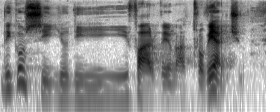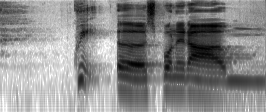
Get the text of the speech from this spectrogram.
vi consiglio di farvi un altro viaggio. Qui eh, spawnerà un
